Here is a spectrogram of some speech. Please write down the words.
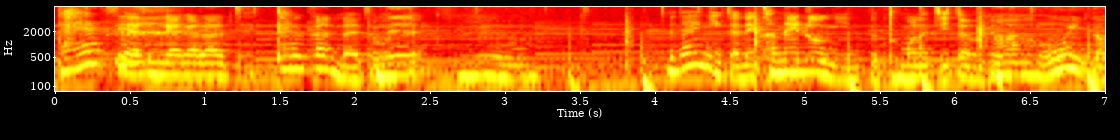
大学生やりながら絶対受かんないと思って、ね何人かね仮面浪人と友達いたのね。あー多いんだ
